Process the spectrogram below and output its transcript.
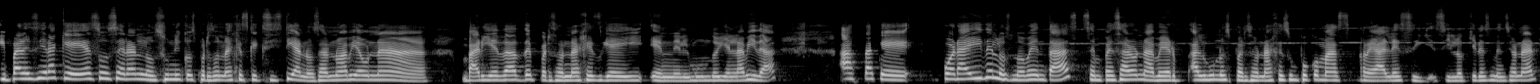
Y pareciera que esos eran los únicos personajes que existían, o sea, no había una variedad de personajes gay en el mundo y en la vida, hasta que por ahí de los noventas se empezaron a ver algunos personajes un poco más reales, si, si lo quieres mencionar,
